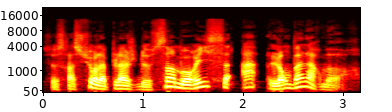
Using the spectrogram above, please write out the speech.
Ce sera sur la plage de Saint-Maurice à Lamballe-Armor.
